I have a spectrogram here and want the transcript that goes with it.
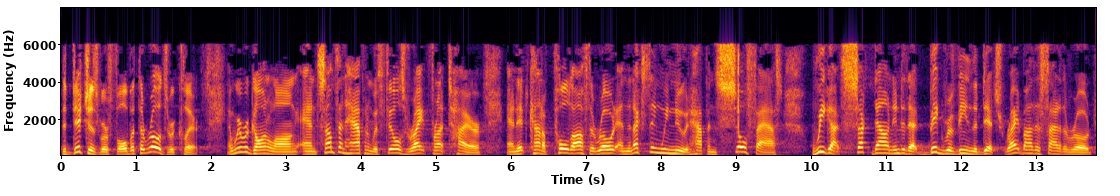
the ditches were full, but the roads were clear. And we were going along, and something happened with Phil's right front tire, and it kind of pulled off the road, and the next thing we knew, it happened so fast, we got sucked down into that big ravine, the ditch, right by the side of the road,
